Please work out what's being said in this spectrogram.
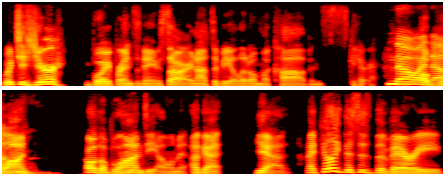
Which is your boyfriend's name? Sorry, not to be a little macabre and scare. No, I oh, know. Blonde. Oh, the blondie element. Okay. Yeah. I feel like this is the very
